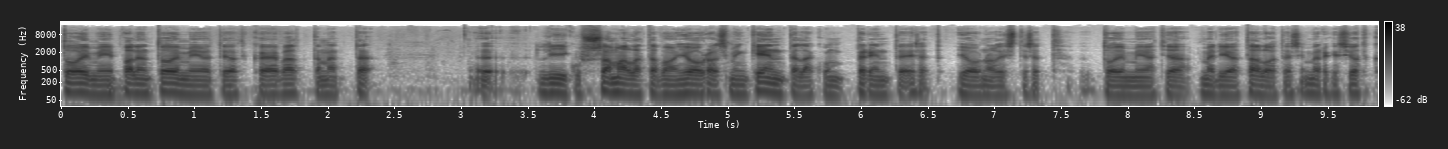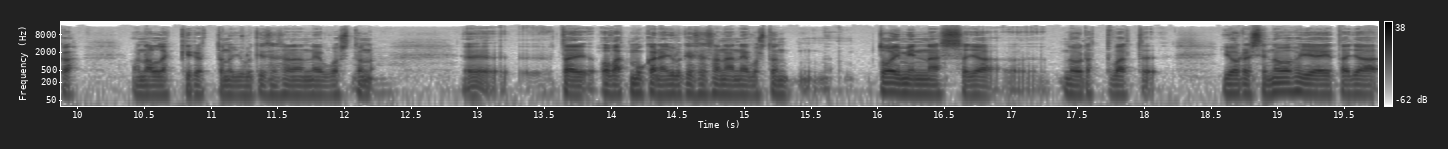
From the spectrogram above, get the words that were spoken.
toimii paljon toimijoita, jotka ei välttämättä liiku samalla tavoin journalismin kentällä kuin perinteiset journalistiset toimijat ja mediatalot esimerkiksi, jotka on allekirjoittanut julkisen sananneuvoston tai ovat mukana julkisen sananneuvoston toiminnassa ja noudattavat journalistin ohjeita ja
